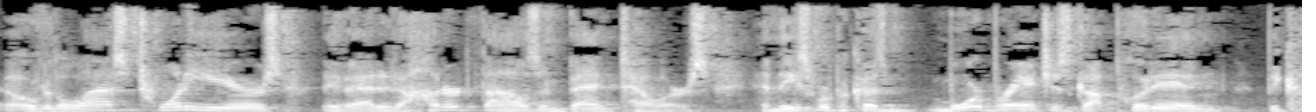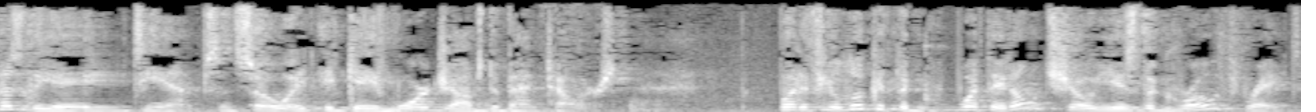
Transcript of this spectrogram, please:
over the last 20 years, they've added 100,000 bank tellers, and these were because more branches got put in because of the ATMs, and so it, it gave more jobs to bank tellers. But if you look at the what they don't show you is the growth rate.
